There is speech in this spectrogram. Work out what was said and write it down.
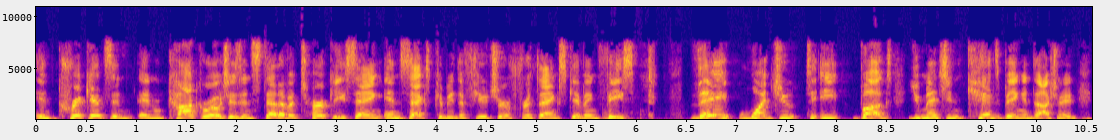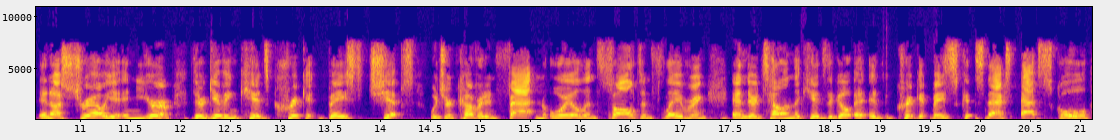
in crickets and, and, cockroaches instead of a turkey, saying insects could be the future for Thanksgiving feast. They want you to eat bugs. You mentioned kids being indoctrinated. In Australia, in Europe, they're giving kids cricket based chips, which are covered in fat and oil and salt and flavoring. And they're telling the kids to go uh, uh cricket based snacks at school.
